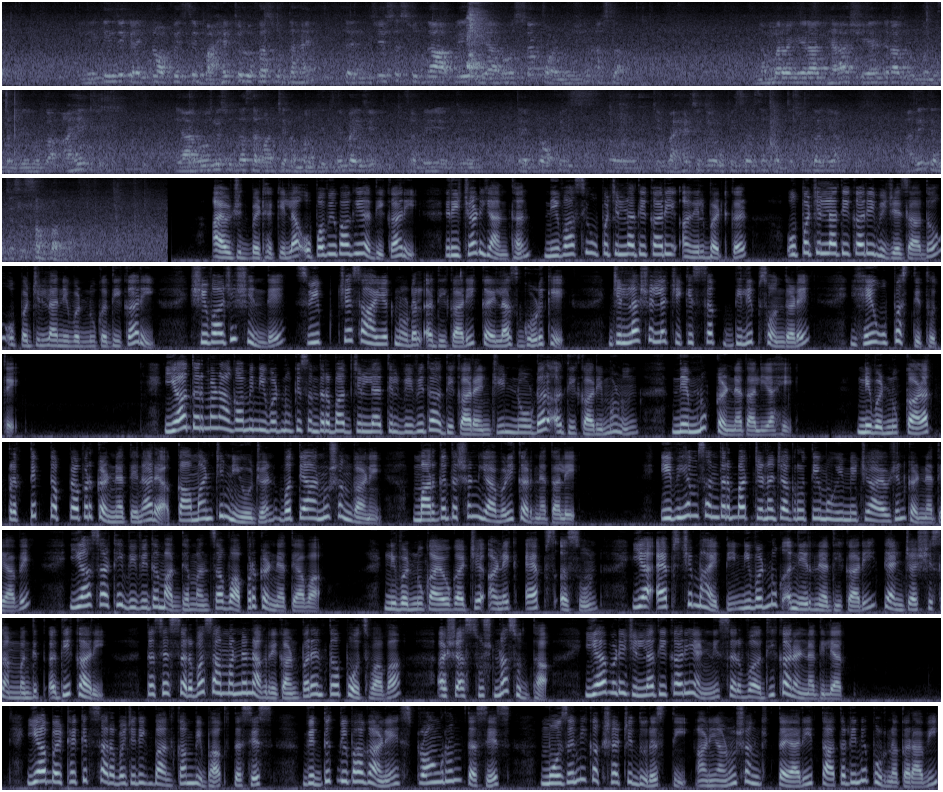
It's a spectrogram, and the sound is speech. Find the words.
लेकिन जे कलेक्टर ऑफिसचे बाहेरचे लोकसुद्धा आहेत, त्यांच्याशी सुद्धा आपले ए आर ओजचा कॉर्डिनेशन असला. नंबर वगैरे घ्या शेअर करा ग्रुपमध्ये सगळे लोक आहेत. या रोजने सुद्धा सर्वांचे नंबर घेतले पाहिजे. सगळे जे कलेक्टर ऑफिस जे बाहेरचे जे ऑफिसर्स आहेत त्यांचेसुद्धा घ्या आणि त्यांच्याशी संपर्क आयोजित बैठकीला उपविभागीय अधिकारी रिचर्ड यांथन निवासी उपजिल्हाधिकारी अनिल भटकर उपजिल्हाधिकारी विजय जाधव उपजिल्हा निवडणूक अधिकारी शिवाजी शिंदे स्वीपचे सहाय्यक नोडल अधिकारी कैलास घोडके जिल्हा शल्य चिकित्सक दिलीप सोंदडे हे उपस्थित होते. या दरम्यान आगामी निवडणुकीसंदर्भात जिल्ह्यातील विविध अधिकाऱ्यांची नोडल अधिकारी म्हणून नेमणूक करण्यात आली आहे. निवडणूक काळात प्रत्येक टप्प्यावर करण्यात येणाऱ्या कामांचे नियोजन व त्या अनुषंगाने मार्गदर्शन यावेळी करण्यात आले. ईव्हीएम संदर्भात जनजागृती मोहिमेचे आयोजन करण्यात यावे यासाठी विविध माध्यमांचा वापर करण्यात यावा. निवडणूक आयोगाचे अनेक ॲप्स असून या ॲप्सची माहिती निवडणूक निर्णय अधिकारी त्यांच्याशी संबंधित अधिकारी तसेच सर्वसामान्य नागरिकांपर्यंत पोहोचवावा अशा सूचना सुद्धा यावेळी जिल्हाधिकारी यांनी सर्व अधिकाऱ्यांना दिल्यात. या बैठकीत सार्वजनिक बांधकाम विभाग तसेच विद्युत विभागाने स्ट्रॉंग रूम तसेच मोजणी कक्षाची दुरुस्ती आणि अनुषंगिक तयारी तातडीने पूर्ण करावी.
